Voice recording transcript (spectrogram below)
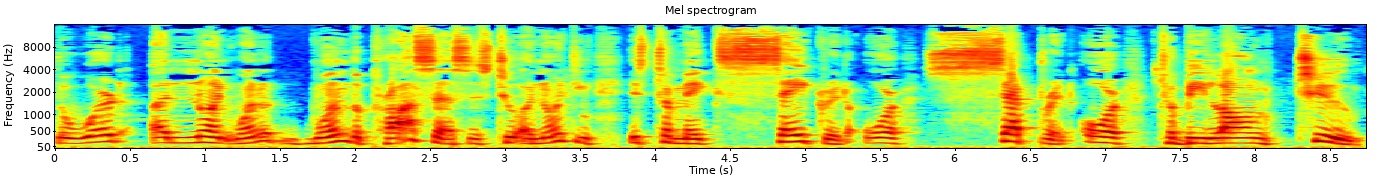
the word anoint, one of, one of the processes to anointing is to make sacred or separate or to belong to.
